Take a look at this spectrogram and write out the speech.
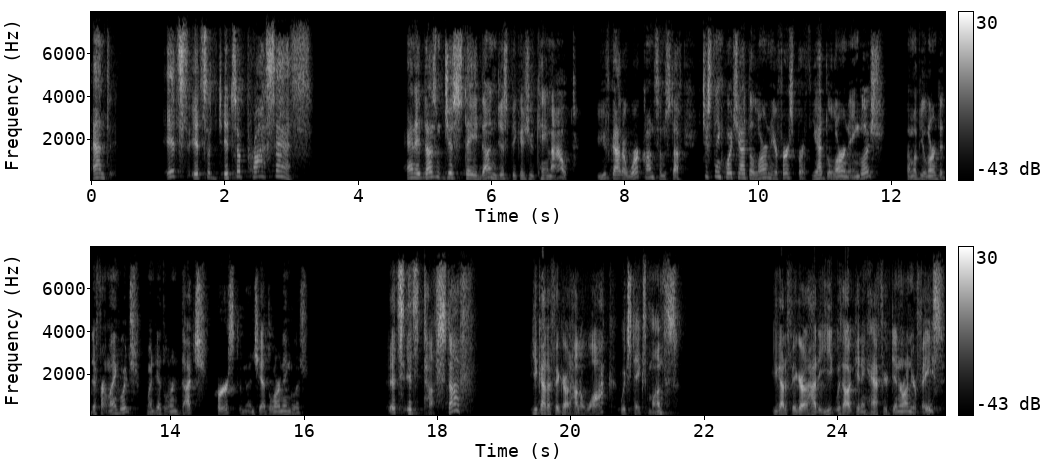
And it's, it's, a, it's a process. And it doesn't just stay done just because you came out. You've got to work on some stuff. Just think what you had to learn in your first birth. You had to learn English. Some of you learned a different language. Wendy had to learn Dutch first, and then she had to learn English. It's, it's tough stuff. You got to figure out how to walk, which takes months. You got to figure out how to eat without getting half your dinner on your face.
